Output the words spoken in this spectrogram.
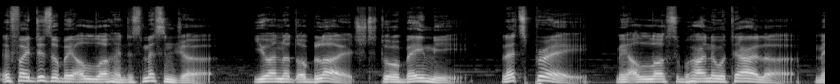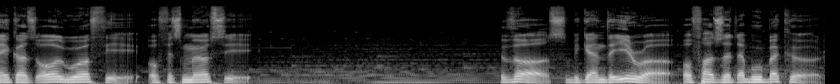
If I disobey Allah and His Messenger, you are not obliged to obey me. Let's pray. May Allah subhanahu wa ta'ala make us all worthy of His mercy. Thus began the era of Hazrat Abu Bakr,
